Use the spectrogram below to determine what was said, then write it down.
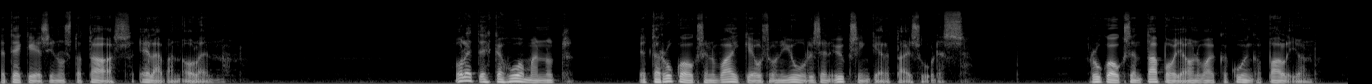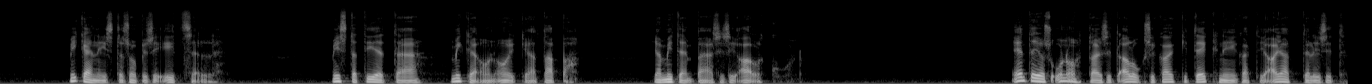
ja tekee sinusta taas elävän olennon. Olet ehkä huomannut, että rukouksen vaikeus on juuri sen yksinkertaisuudessa. Rukouksen tapoja on vaikka kuinka paljon. Mikä niistä sopisi itselle? Mistä tietää, mikä on oikea tapa ja miten pääsisi alkuun? Entä jos unohtaisit aluksi kaikki tekniikat ja ajattelisit,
